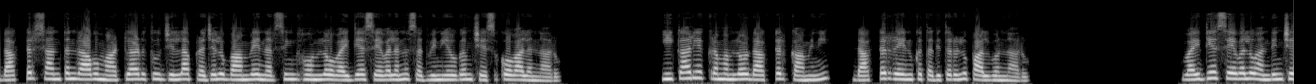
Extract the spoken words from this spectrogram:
doctor Shantan Rao మాట్లాడుతూ జిల్లా ప్రజలు బాంబే నర్సింగ్ హోంలో వైద్య సేవలను సద్వినియోగం చేసుకోవాలన్నారు. ఈ కార్యక్రమంలో డాక్టర్ కామిని డాక్టర్ రేణుక తదితరులు పాల్గొన్నారు. వైద్య సేవలు అందించే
